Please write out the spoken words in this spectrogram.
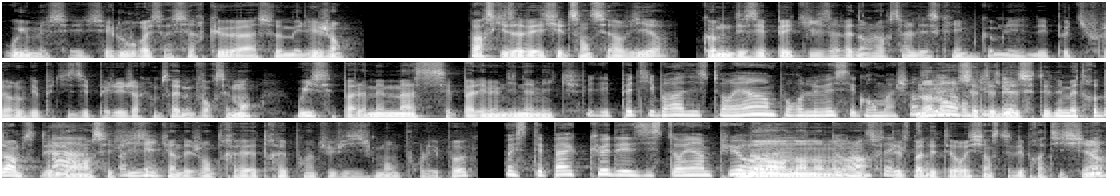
Oui, mais c'est c'est lourd et ça sert que à assommer les gens. Parce qu'ils avaient essayé de s'en servir comme des épées qu'ils avaient dans leur salle d'escrime, comme les, des petits fleuris ou des petites épées légères comme ça. Et donc, forcément, oui, c'est pas la même masse, c'est pas les mêmes dynamiques. Puis des petits bras d'historiens pour lever ces gros machins. non, non, c'était des, maîtres d'armes, c'était des Ah, gens assez physiques, hein, des gens très, très pointus physiquement pour l'époque. Ouais, c'était pas que des historiens purs. Non, euh, non, non, non, non, c'était pas des théoriciens, c'était des praticiens.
